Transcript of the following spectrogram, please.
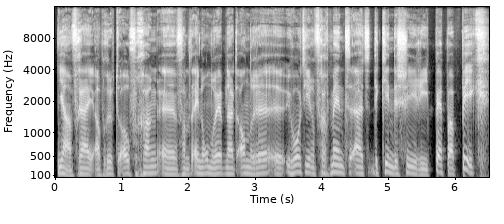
Ja, een vrij abrupte overgang eh, van het ene onderwerp naar het andere. Eh, u hoort hier een fragment uit de kinderserie Peppa Pig.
